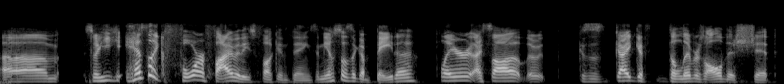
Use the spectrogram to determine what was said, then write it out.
Um, so he has like four or five of these fucking things, and he also has like a beta player. I saw because this guy gets delivers all this shit.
